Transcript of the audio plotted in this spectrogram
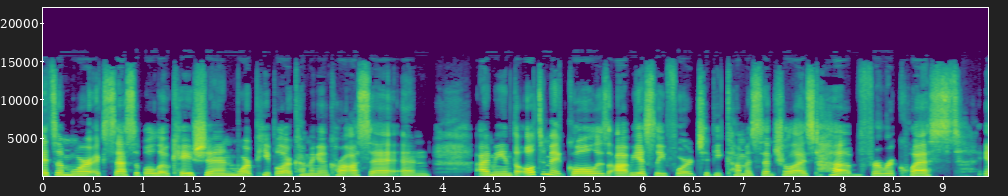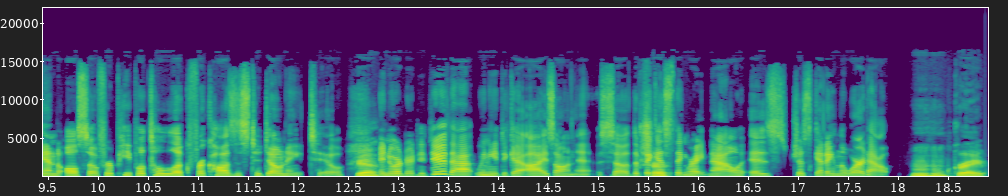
it's a more accessible location, more people are coming across it. And I mean, the ultimate goal is obviously for it to become a centralized hub for requests and also for people to look for causes to donate to. Yeah. In order to do that, that, we need to get eyes on it. So the biggest sure. thing right now is just getting the word out. Mm-hmm. Great.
